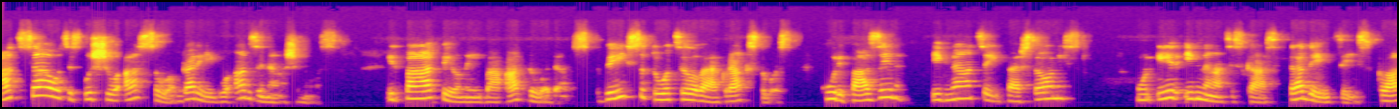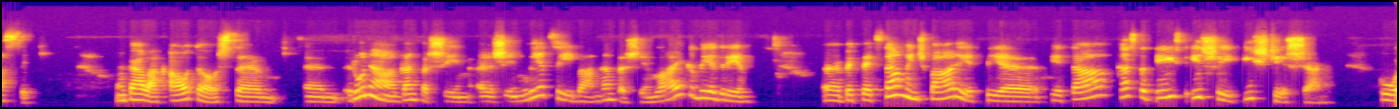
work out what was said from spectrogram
Atsauces uz šo aso garīgo apzināšanos ir pārpilnībā atrodams visu to cilvēku rakstos, kuri pazina Ignāciju personiski un ir ignāciskās tradīcijas klasiķi. Un tālāk autors runā gan par šīm, šīm liecībām, gan par šiem laika biedriem, uh, bet pēc tam viņš pāriet pie, pie tā, kas tad īsti ir šī izšķiršana, ko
